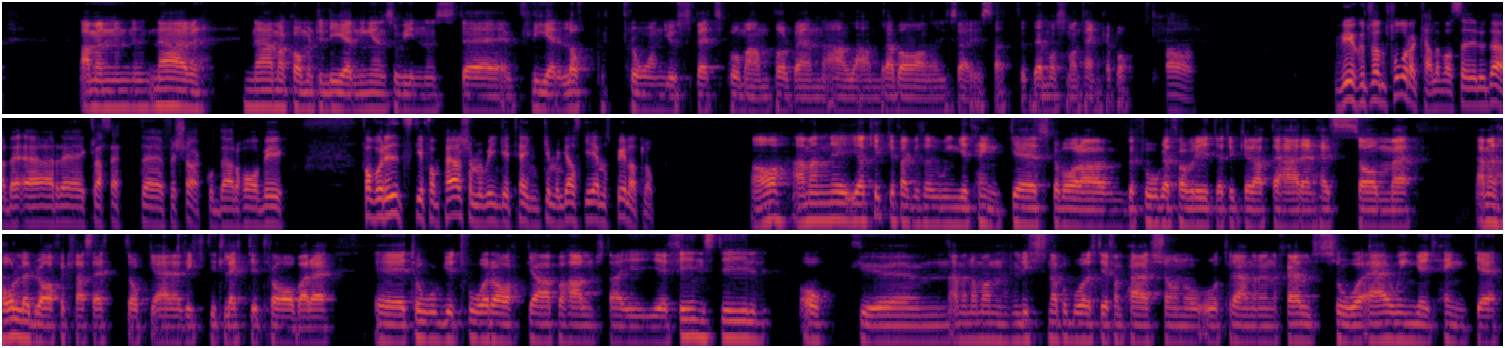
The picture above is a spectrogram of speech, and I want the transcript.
ja, men när, när man kommer till ledningen så vinns det fler lopp från just spets på Mantorp än alla andra banor i Sverige, så att det måste man tänka på. Ja. V752 då, Kalle, vad säger du där? Det är eh, klass 1 eh, försök och där har vi favorit Stefan Persson med Wingate Henke, men ganska jämspelat lopp. Ja, men eh, jag tycker faktiskt att Wingate Henke ska vara befogad favorit. Jag tycker att det här är en häst som ja, men håller bra för klass 1 och är en riktigt läcker travare. Eh, tog två raka på Halmstad i fin stil och eh, ja, men om man lyssnar på både Stefan Persson och, och tränaren själv så är Wingate Henke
